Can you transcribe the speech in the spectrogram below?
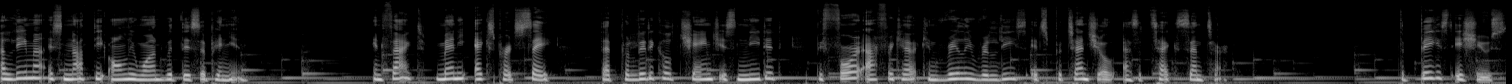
Alima is not the only one with this opinion. In fact, many experts say that political change is needed before Africa can really release its potential as a tech center. The biggest issues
